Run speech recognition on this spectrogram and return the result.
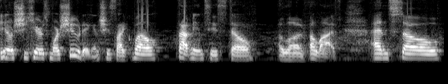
you know, she hears more shooting. And she's like, well, that means he's still Alive. alive. And so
